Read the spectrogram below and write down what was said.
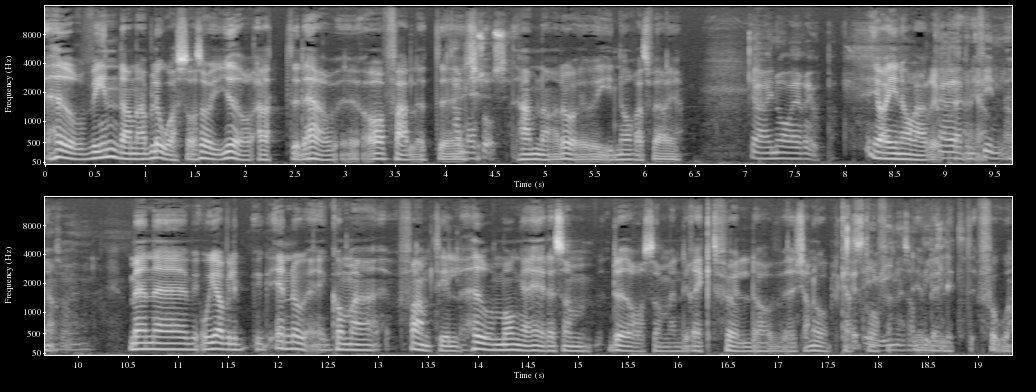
hur vindarna blåser så gör att det här eh, avfallet eh, Hamnar hamnar då i norra Sverige. Ja, i norra Europa. Ja, i norra Europa. Ja, även i Finland. ja. så. Men, eh, och jag vill ändå komma fram till hur många är det som dör som en direkt följd av Det är Tjernobylkatastrofen? som Det är väldigt få.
